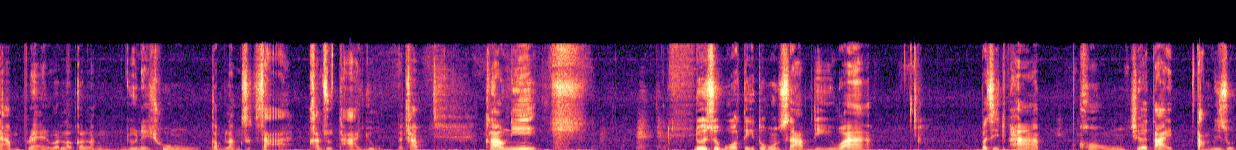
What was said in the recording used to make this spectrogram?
นามแบรนด์ว่าเรากำลังอยู่ในช่วงกำลังศึกษาขั้นสุดท้ายอยู่นะครับ คราวนี้ โดยสุปกติทุกคนทราบดีว่าประสิทธิภาพของเชื้อตายต่ำที่สุด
